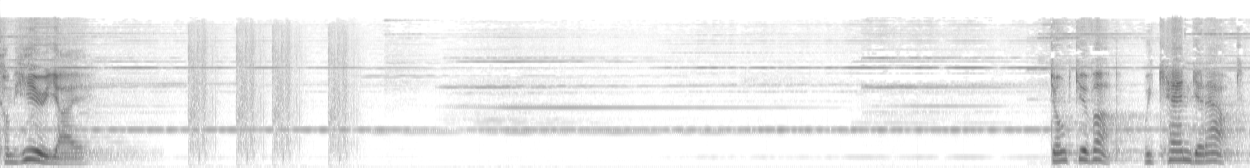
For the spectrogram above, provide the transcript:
Come here, Yai. Don't give up. We can get out.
